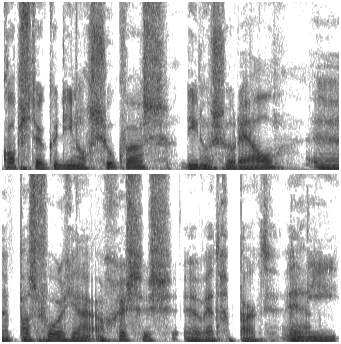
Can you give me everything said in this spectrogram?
kopstukken die nog zoek was, Dino Sorel, uh, pas vorig jaar augustus uh, werd gepakt. En ja. die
